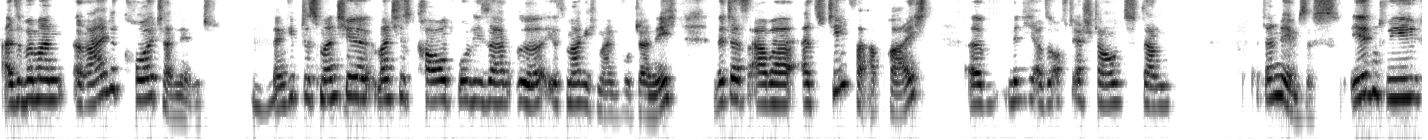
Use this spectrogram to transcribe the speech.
Also wenn man reine Kräuter nimmt, Mhm. Dann gibt es manche, manches Kraut, wo die sagen, äh, jetzt mag ich mein Futter nicht. Wird das aber als Tee verabreicht, äh, bin ich also oft erstaunt, dann, dann nehmen sie es. Irgendwie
